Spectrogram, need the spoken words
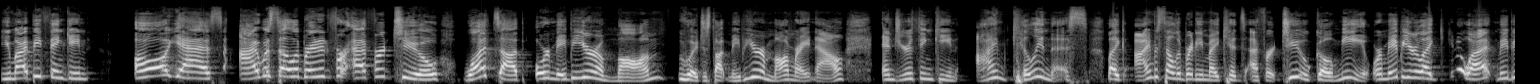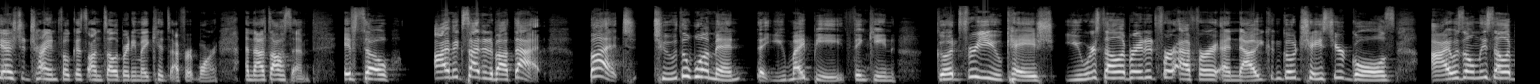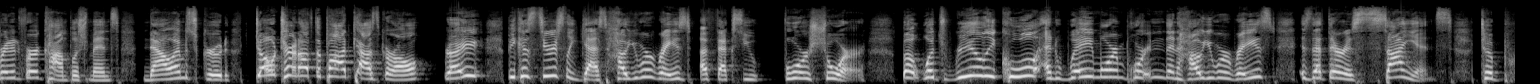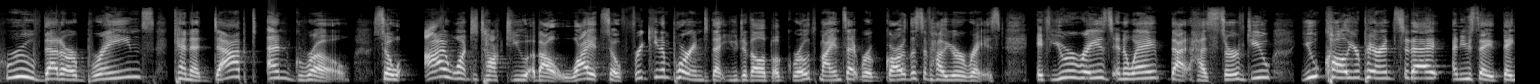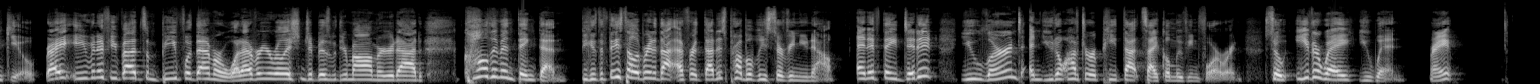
you might be thinking, Oh, yes. I was celebrated for effort too. What's up? Or maybe you're a mom. Ooh, I just thought maybe you're a mom right now and you're thinking, I'm killing this. Like I'm celebrating my kids' effort too. Go me. Or maybe you're like, you know what? Maybe I should try and focus on celebrating my kids' effort more. And that's awesome. If so, I'm excited about that. But to the woman that you might be thinking, Good for you, Keish. You were celebrated for effort and now you can go chase your goals. I was only celebrated for accomplishments. Now I'm screwed. Don't turn off the podcast, girl, right? Because seriously, yes, how you were raised affects you for sure. But what's really cool and way more important than how you were raised is that there is science to prove that our brains can adapt and grow. So I want to talk to you about why it's so freaking important that you develop a growth mindset regardless of how you were raised. If you were raised in a way that has served you, you call your parents today and you say thank you, right? Even if you've had some beef with them or whatever your relationship is with your mom or your dad, call them and thank them because if they celebrated that effort, that is probably serving you now. And if they didn't, you learned and you don't have to repeat that cycle moving forward. So either way, you win, right?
